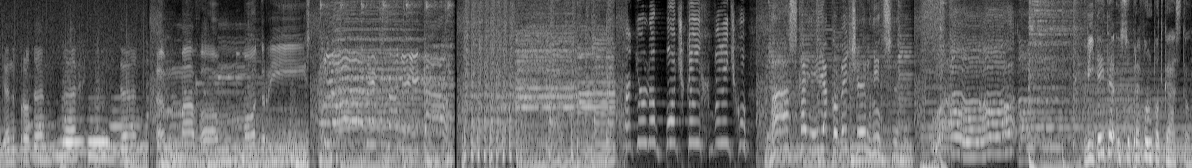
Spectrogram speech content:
jen pro ten dnešní den. Tmavo modrý Matildo, počkej chviličku. Láska je jako večernice. Vítejte u Suprafon podcastu.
